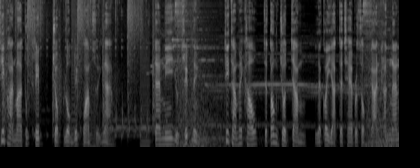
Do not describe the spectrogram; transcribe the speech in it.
ที่ผ่านมาทุกทริปจบลงด้วยความสวยงาม แต่มีอยู่ทริปหนึ่ง ที่ทำให้เขาจะต้องจดจำและก็อยากจะแชร์ประสบการณ์ครั้งนั้น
